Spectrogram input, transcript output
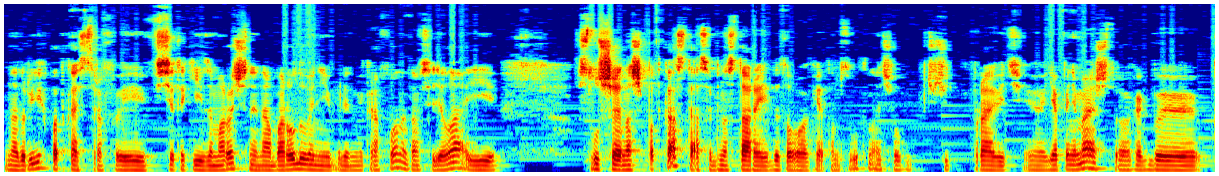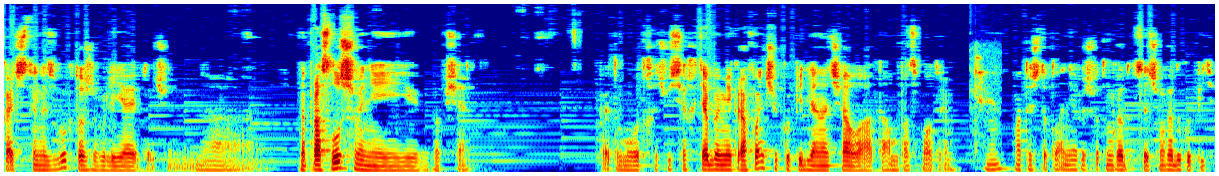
на других подкастеров, и все такие замороченные на оборудовании, блин, микрофоны, там все дела, и слушая наши подкасты, особенно старые, до того, как я там звук начал чуть-чуть править, э, я понимаю, что как бы качественный звук тоже влияет очень на, на прослушивание и вообще. Поэтому вот хочу себе хотя бы микрофончик купить для начала, а там посмотрим. А ты что планируешь в этом году, в следующем году купить?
